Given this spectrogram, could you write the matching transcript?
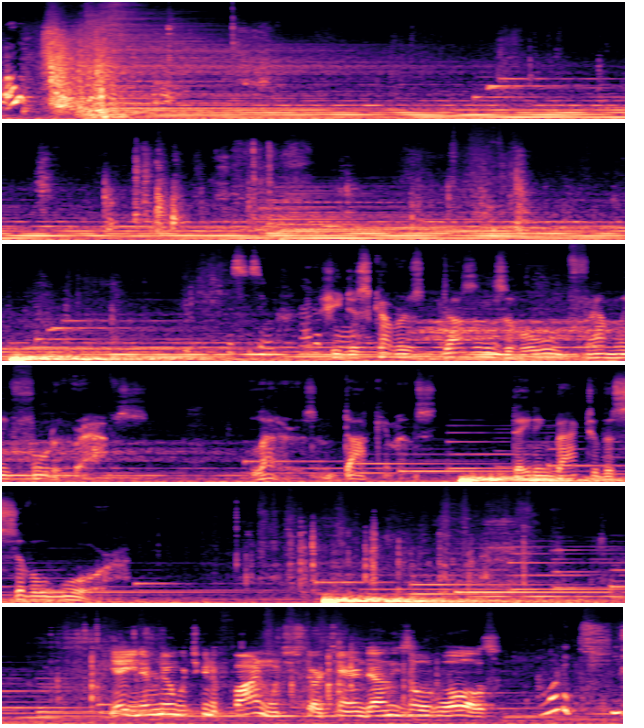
Oh! This is incredible. She discovers dozens of old family photographs, letters and documents dating back to the Civil War. Yeah, you never know what you're gonna find once you start tearing down these old walls. I want to keep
